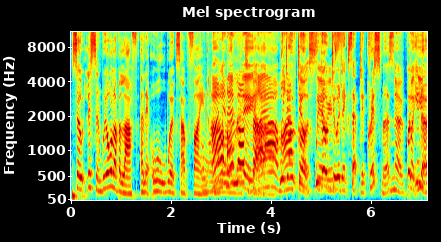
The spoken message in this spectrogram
so listen, we all have a laugh and it all works out fine. And I'm in love that. I am. We I've don't do got we don't do it except at Christmas. No, but, you, you know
